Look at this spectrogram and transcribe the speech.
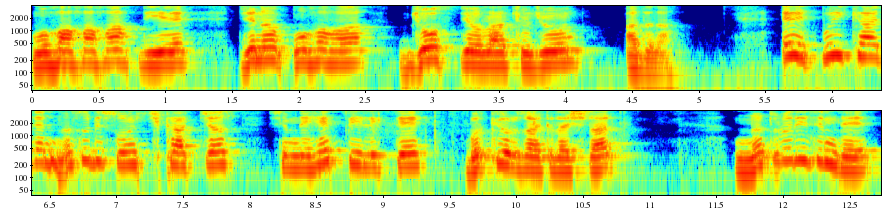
muhahaha diye. Cenap muhaha, Jos diyorlar çocuğun adına. Evet bu hikayeden nasıl bir sonuç çıkartacağız? Şimdi hep birlikte bakıyoruz arkadaşlar. Naturalizmde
